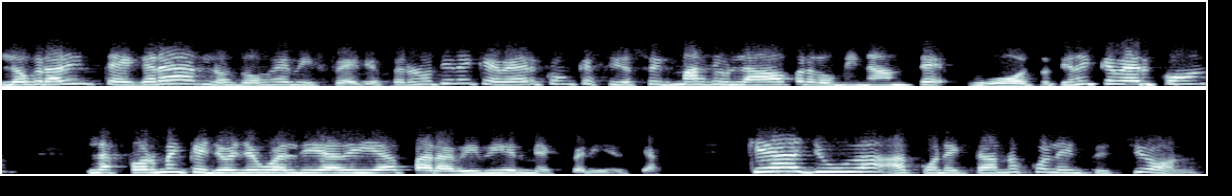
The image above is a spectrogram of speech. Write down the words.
lograr integrar los dos hemisferios, pero no tiene que ver con que si yo soy más de un lado predominante u otro, tiene que ver con la forma en que yo llevo el día a día para vivir mi experiencia. ¿Qué ayuda a conectarnos con la intuición?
